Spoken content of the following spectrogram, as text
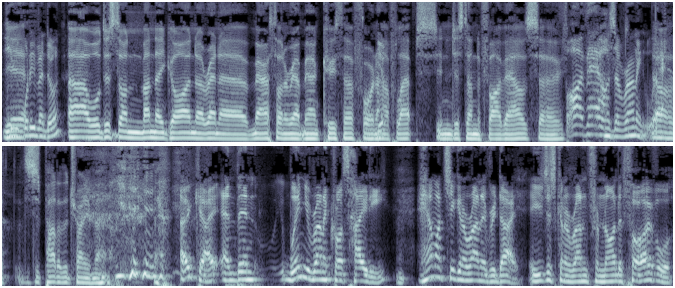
Yeah. what have you been doing? Uh, well, just on Monday gone, I ran a marathon around Mount Coot-tha, four and a Yep. half laps in just under five hours. So, Five hours of running. Wow. oh, it's just part of the training, mate. Okay. And then when you run across Haiti, how much are you going to run every day? Are you just going to run from nine to five, or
